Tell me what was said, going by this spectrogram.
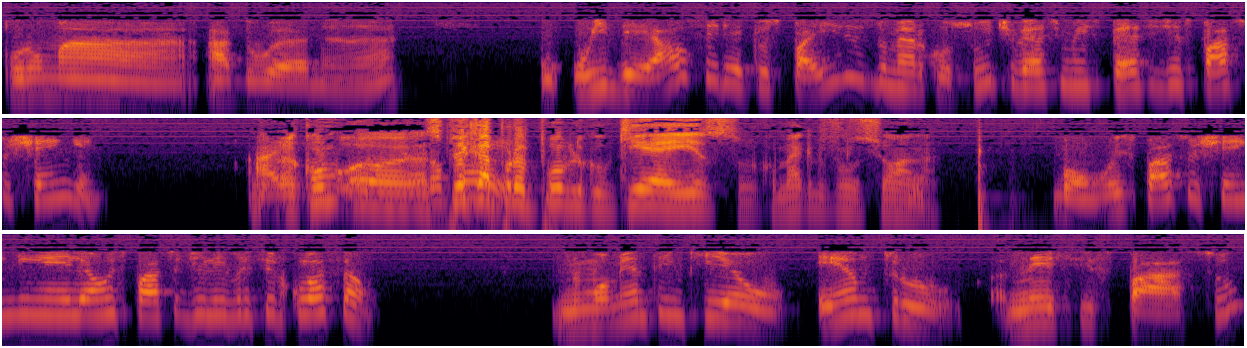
por uma aduana. Né? O, ideal seria que os países do Mercosul tivessem uma espécie de espaço Schengen. Como, explica para o público o que é isso, como é que ele funciona. Bom, o espaço Schengen ele é um espaço de livre circulação. No momento em que eu entro nesse espaço,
